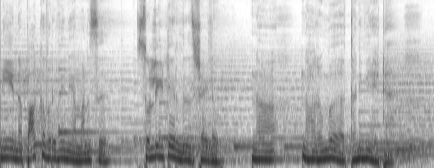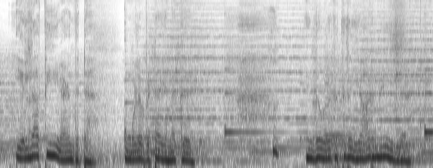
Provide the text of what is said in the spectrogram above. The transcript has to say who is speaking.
Speaker 1: நீ என்னை பார்க்க வருவேன்னு என் மனசு சொல்லிக்கிட்டே இருந்தது ஷைலு. நான் நான் ரொம்ப தனிமையாயிட்டேன். எல்லாத்தையும் இழந்துட்டேன். உங்களை விட்டால் எனக்கு இந்த உலகத்தில் யாருமே இல்லை.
